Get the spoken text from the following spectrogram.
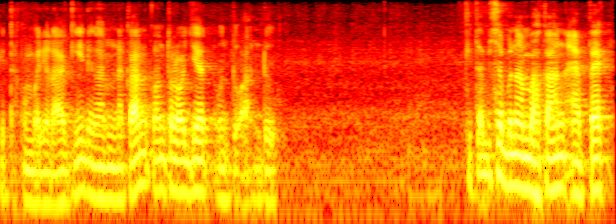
kita kembali lagi dengan menekan Ctrl Z untuk undo. Kita bisa menambahkan efek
